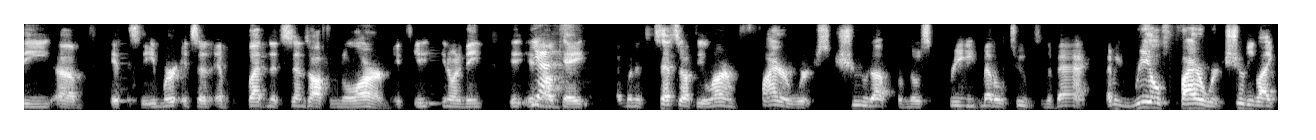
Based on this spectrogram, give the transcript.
the um, it's the it's a, a, button that sends off an alarm. It's it, you know what I mean? It, yes. Okay, and when it sets off the alarm, fireworks shoot up from those three metal tubes in the back. I mean, real fireworks shooting like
